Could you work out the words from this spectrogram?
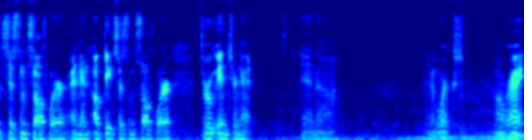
system software and then update system software through internet. And uh, and it works. All right.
